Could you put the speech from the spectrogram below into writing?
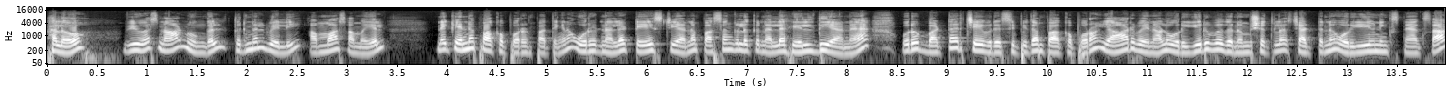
ஹலோ வியூவர்ஸ் நான் உங்கள் திருநெல்வேலி அம்மா சமையல். இன்றைக்கி என்ன பார்க்க போகிறேன்னு பார்த்தீங்கன்னா ஒரு நல்ல டேஸ்டியான பசங்களுக்கு நல்ல ஹெல்த்தியான ஒரு பட்டர் சேவ் ரெசிபி தான் பார்க்க போகிறோம் யார் வேணாலும் ஒரு இருபது நிமிஷத்தில் சட்டுன்னு ஒரு ஈவினிங் ஸ்நாக்ஸாக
